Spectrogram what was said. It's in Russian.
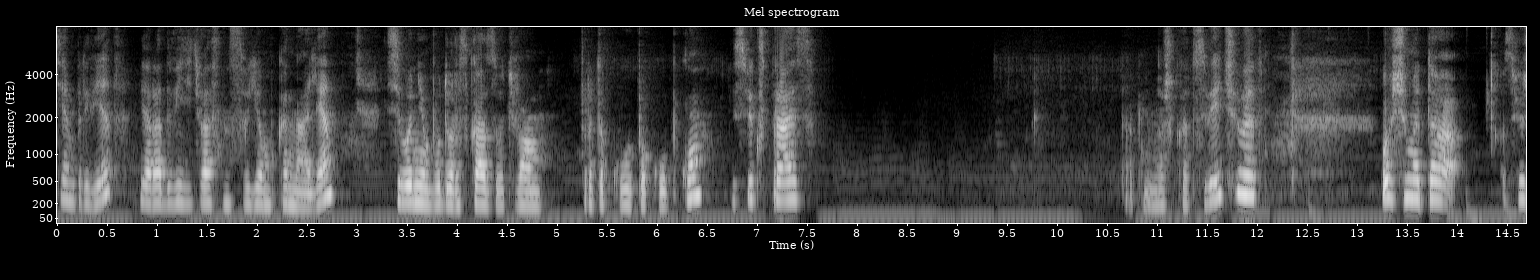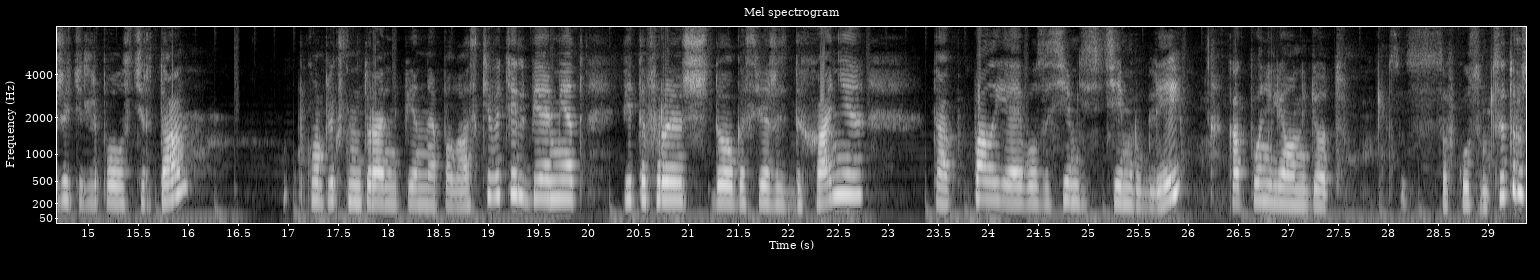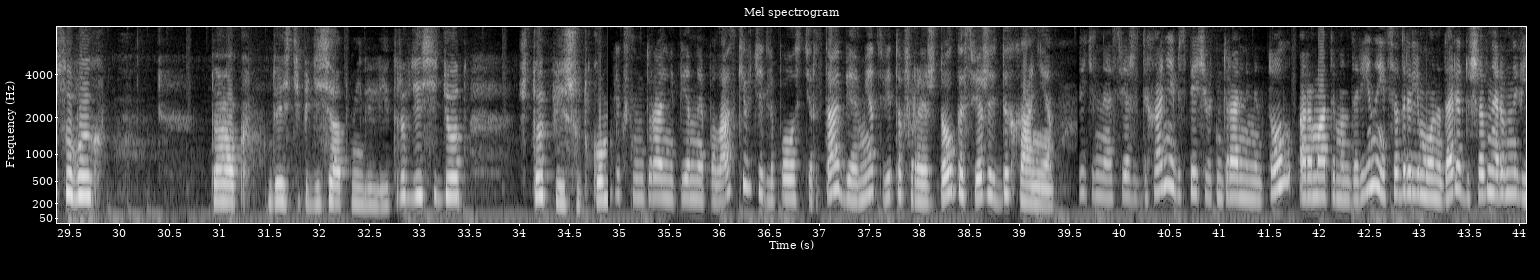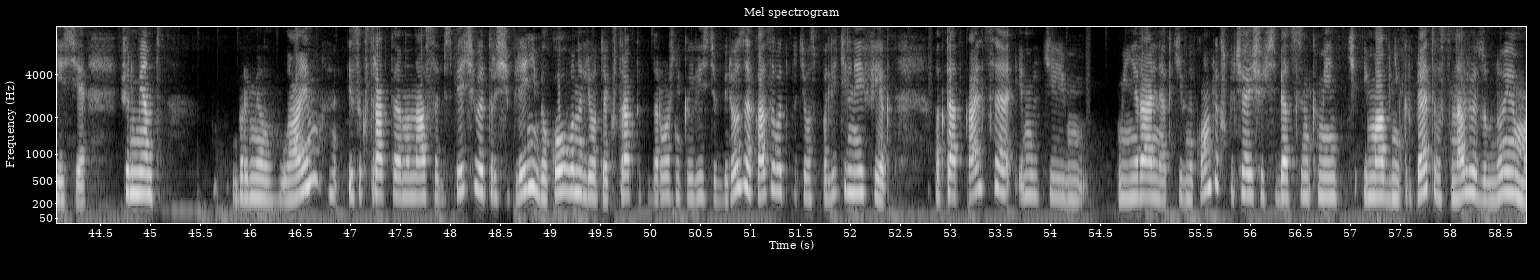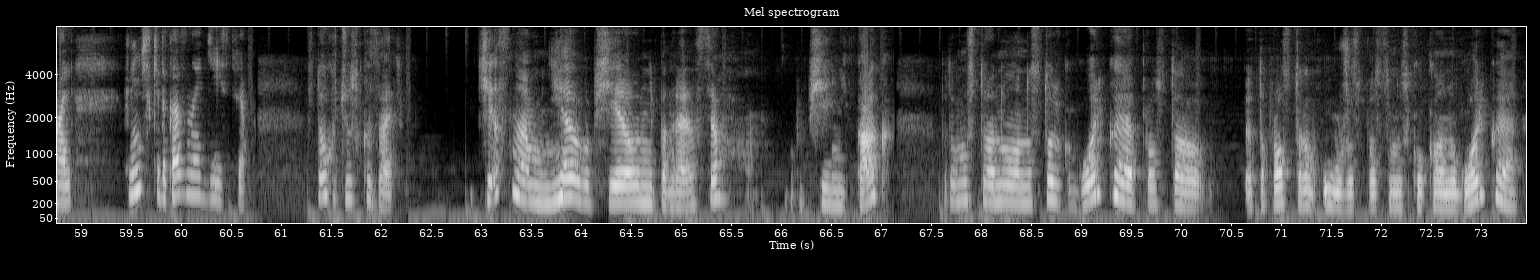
Всем привет! Я рада видеть вас на своем канале. Сегодня буду рассказывать вам про такую покупку из Fix Price. Так, немножко отсвечивает. В общем, это освежитель для полости рта. Комплексный натуральный пенный ополаскиватель Биомед Vita Fresh. Долго свежесть дыхания. Так, покупала я его за 77 рублей. Как поняли, он идет со вкусом цитрусовых. Так, 250 миллилитров здесь идет. Что пишут? Комплекс натуральной пенной ополаскиватель для полости рта Биомед Vita Fresh. Долгая свежесть дыхания. Длительная свежесть дыхания обеспечивает натуральный ментол, ароматы мандарина и цедры лимона, дарят душевное равновесие. Фермент Бромелайм из экстракта ананаса обеспечивает расщепление белкового налета. Экстракты подорожника и листьев березы оказывают противовоспалительный эффект. Лактат кальция и мультиминеральный активный комплекс, включающий в себя цинк, медь и магний, укрепляет и восстанавливает зубную эмаль. Клинически доказанное действие. Что хочу сказать. Честно, мне вообще он не понравился. Вообще никак. Потому что оно настолько горькое, просто... Это просто ужас, просто насколько оно горькое.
